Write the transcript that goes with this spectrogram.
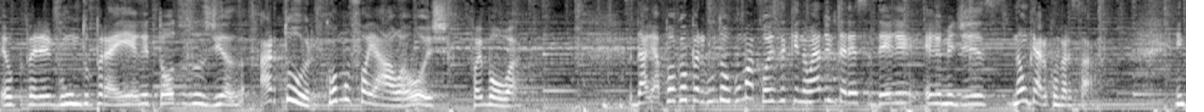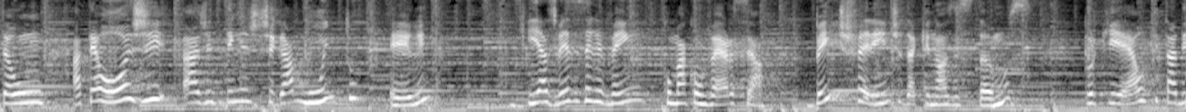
Eu pergunto para ele todos os dias: Arthur, como foi a aula hoje? Foi boa. Daqui a pouco eu pergunto alguma coisa que não é do interesse dele, ele me diz: não quero conversar. Então, até hoje, a gente tem que instigar muito ele. E às vezes ele vem com uma conversa bem diferente da que nós estamos, porque é o que está do,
